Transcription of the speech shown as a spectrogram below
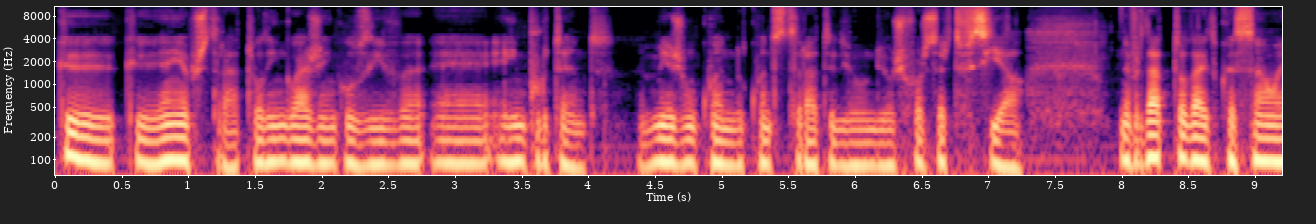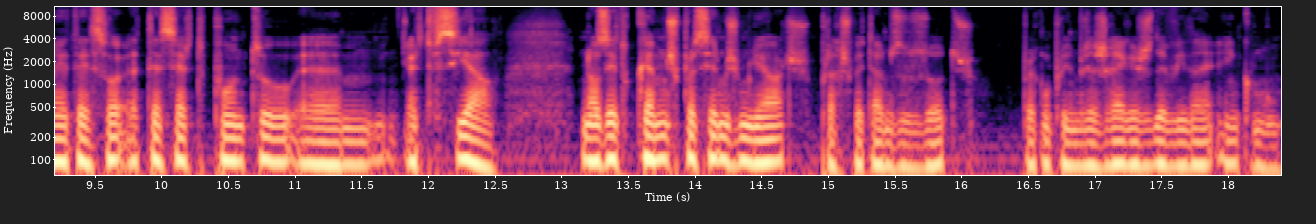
que, que em abstrato a linguagem inclusiva é, é, importante, mesmo quando, quando se trata de um, de um esforço artificial. Na verdade, toda a educação é até, até certo ponto um, artificial. Nós educamos para sermos melhores, para respeitarmos os outros, para cumprirmos as regras da vida em comum.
